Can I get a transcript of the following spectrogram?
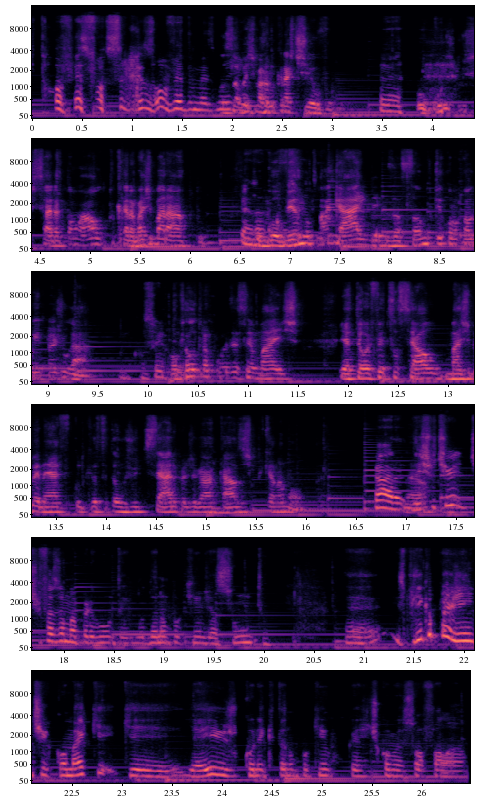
que talvez fosse resolver do mesmo Totalmente mais lucrativo. É. O custo judiciário é tão alto que era mais barato. É, o governo pagar a indenização do que colocar alguém para julgar. Com certeza. Qualquer outra coisa ia ser mais ia ter um efeito social mais benéfico do que você ter um judiciário para jogar casos de pequena monta. Cara, né? deixa eu te, te, fazer uma pergunta, mudando um pouquinho de assunto. É, explica pra gente como é que, que. E aí, conectando um pouquinho com o que a gente começou a falar.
